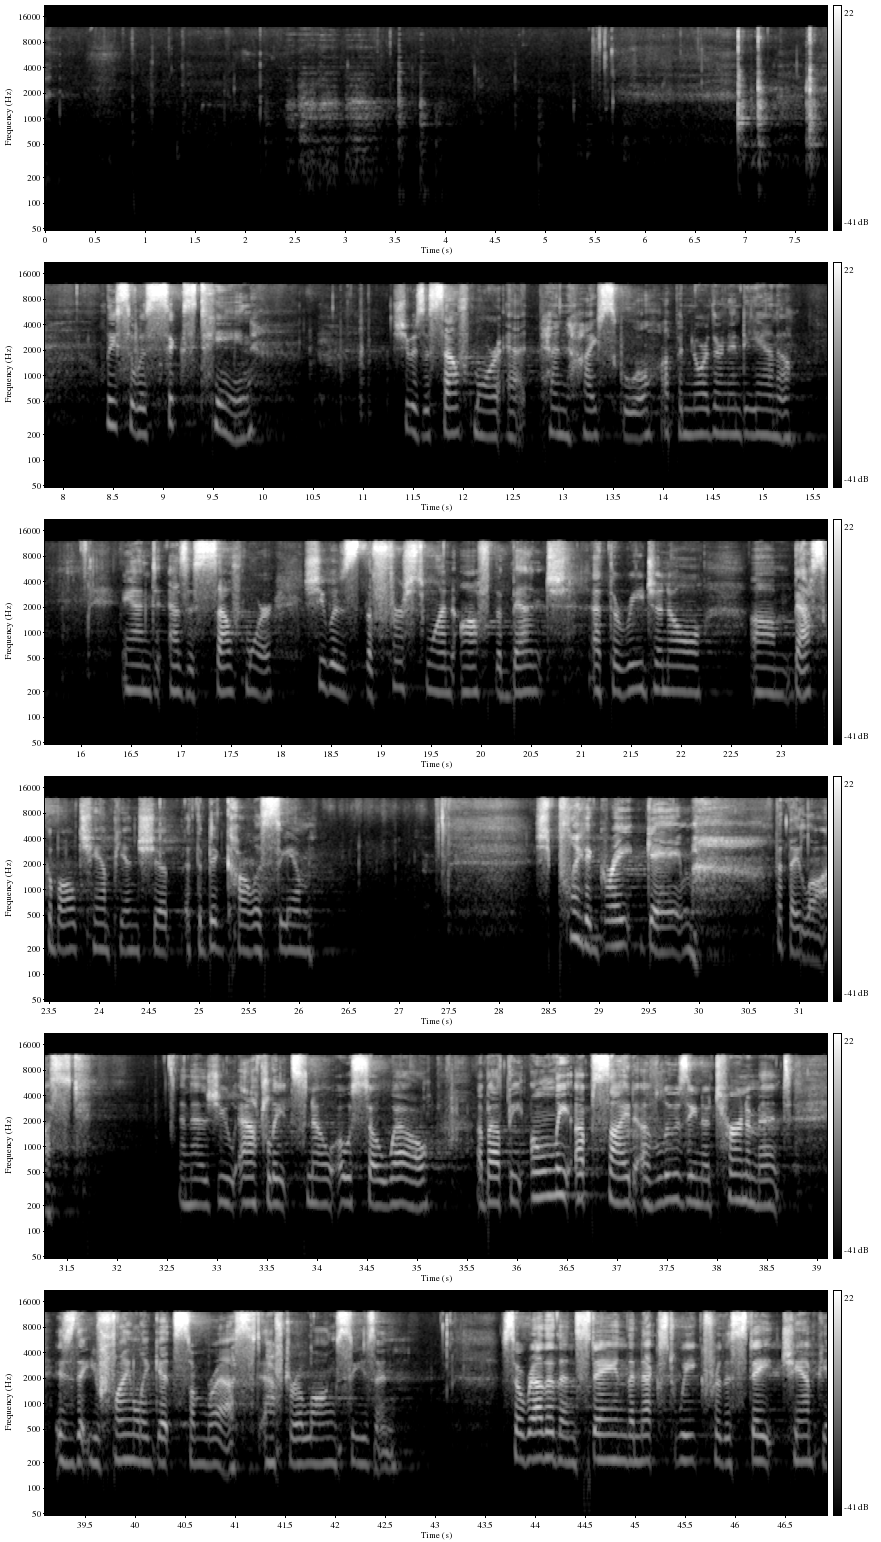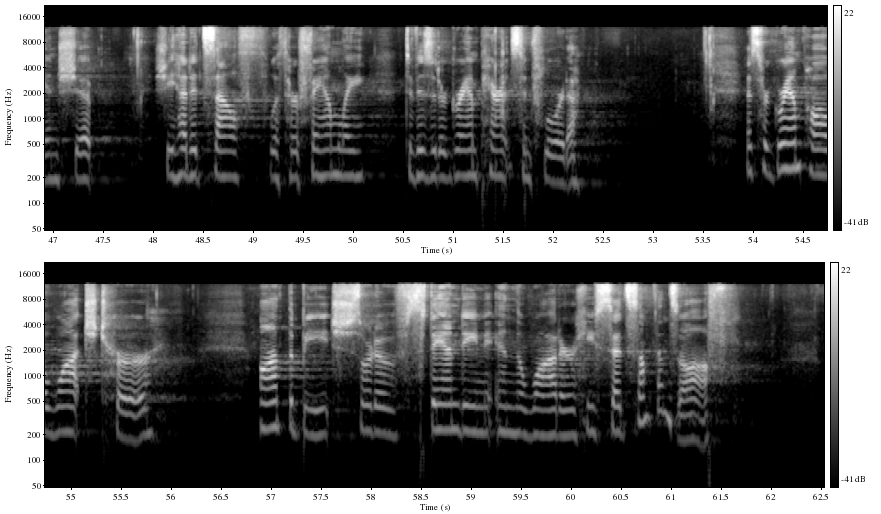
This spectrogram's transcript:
Lisa was 16. She was a sophomore at Penn High School up in northern Indiana. And as a sophomore, she was the first one off the bench at the regional um, basketball championship at the big Coliseum. She played a great game, but they lost. And as you athletes know oh so well, about the only upside of losing a tournament is that you finally get some rest after a long season. So rather than staying the next week for the state championship, she headed south with her family to visit her grandparents in Florida. As her grandpa watched her on the beach, sort of standing in the water, he said, Something's off.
